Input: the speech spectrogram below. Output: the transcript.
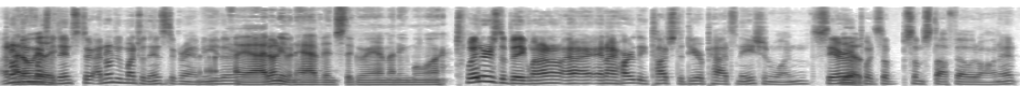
I don't, I don't do much with Insta. I don't do much with Instagram uh, either. I, I don't even have Instagram anymore. Twitter's the big one. I don't. I, and I hardly touch the Dear Pats Nation one. Sarah Yep. puts some some stuff out on it.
